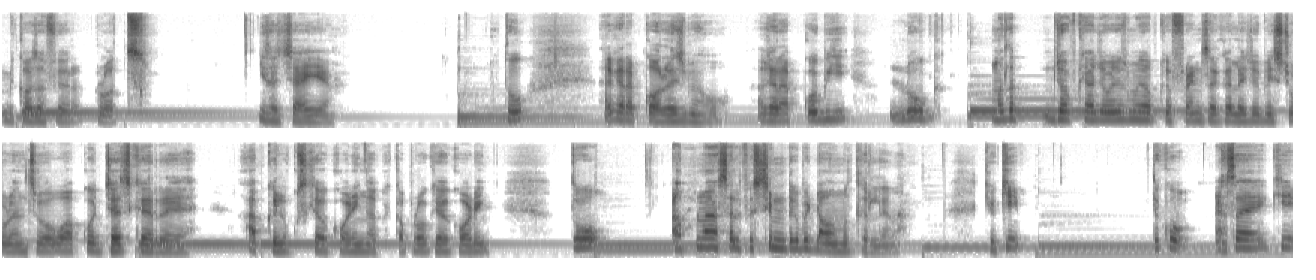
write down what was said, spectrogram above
because of your clothes ये सच्चाई है। तो अगर आप कॉलेज में हो, अगर आपको भी लोग मतलब जो आपके जो में आपके फ्रेंड सर्कल है, जो भी स्टूडेंट्स हो, वो आपको जज कर रहे हैं आपके लुक्स के अकॉर्डिंग आपके कपड़ों के अकॉर्डिंग तो अपना सेल्फ स्टीम कभी डाउन मत कर लेना। क्योंकि देखो, ऐसा है कि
